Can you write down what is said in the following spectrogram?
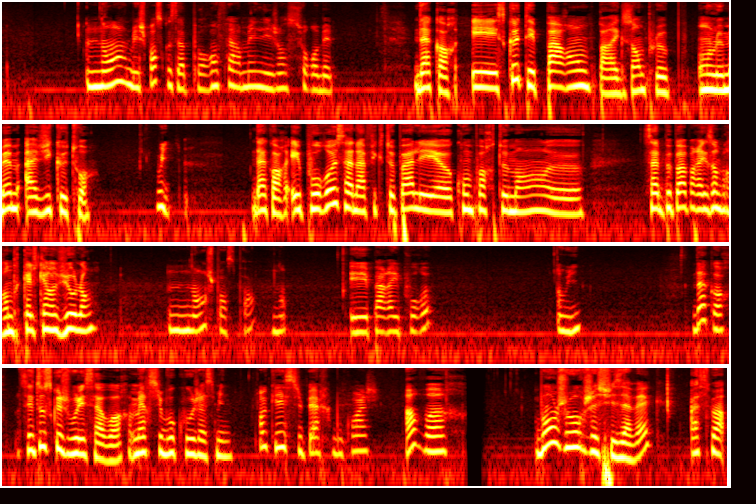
Non, mais je pense que ça peut renfermer les gens sur eux-mêmes. D'accord. Et est-ce que tes parents, par exemple, ont le même avis que toi? D'accord. Et pour eux, ça n'affecte pas les euh, comportements euh, Ça ne peut pas, par exemple, rendre quelqu'un violent? Non, je pense pas. Non. Et pareil pour eux? Oui. D'accord. C'est tout ce que je voulais savoir. Merci beaucoup, Jasmine. Ok, super. Bon courage. Au revoir. Bonjour, je suis avec Asma.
